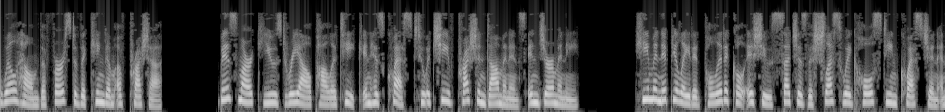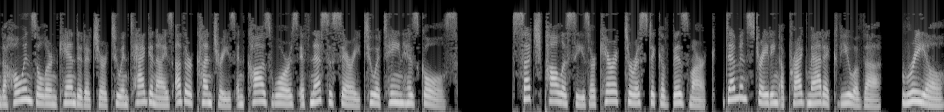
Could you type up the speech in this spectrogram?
Wilhelm I of the Kingdom of Prussia. Bismarck used Realpolitik in his quest to achieve Prussian dominance in Germany. He manipulated political issues such as the Schleswig-Holstein question and the Hohenzollern candidature to antagonize other countries and cause wars if necessary to attain his goals. Such policies are characteristic of Bismarck, demonstrating a pragmatic view of the real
